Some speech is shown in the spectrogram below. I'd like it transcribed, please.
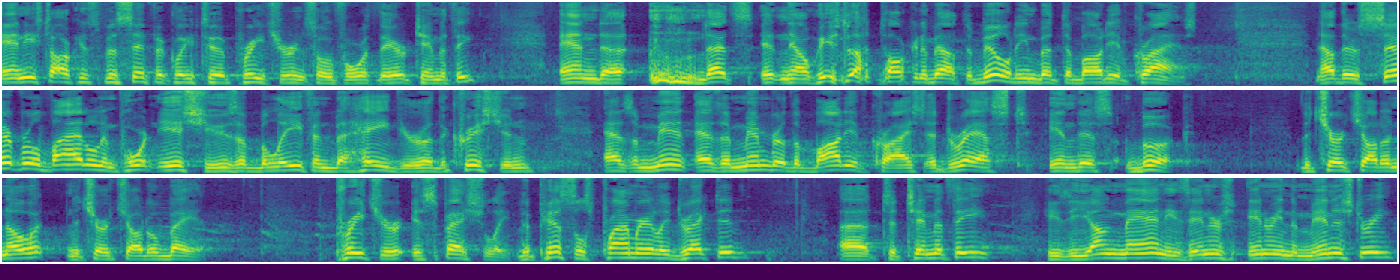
And he's talking specifically to a preacher and so forth there, Timothy. And uh, that's, now he's not talking about the building, but the body of Christ. Now there's several vital important issues of belief and behavior of the Christian as a, men, as a member of the body of Christ addressed in this book. The church ought to know it, and the church ought to obey it. Preacher especially. The epistle's primarily directed uh, to Timothy, He's a young man, he's enter, entering the ministry,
